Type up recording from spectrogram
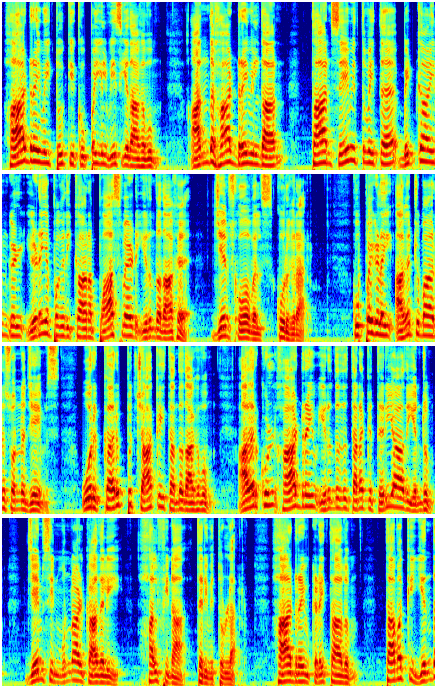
ஹார்ட் டிரைவை தூக்கி குப்பையில் வீசியதாகவும் அந்த ஹார்ட் டிரைவில்தான் தான் சேமித்து வைத்த பிட்காயின்கள் இணைய பகுதிக்கான பாஸ்வேர்டு இருந்ததாக ஜேம்ஸ் ஹோவல்ஸ் கூறுகிறார். குப்பைகளை அகற்றுமாறு சொன்ன ஜேம்ஸ் ஒரு கருப்பு சாக்கை தந்ததாகவும் அதற்குள் ஹார்ட் டிரைவ் இருந்தது தனக்கு தெரியாது என்றும் ஜேம்ஸின் முன்னாள் காதலி ஹல்ஃபினா தெரிவித்துள்ளார். ஹார்ட் டிரைவ் கிடைத்தாலும் தமக்கு எந்த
